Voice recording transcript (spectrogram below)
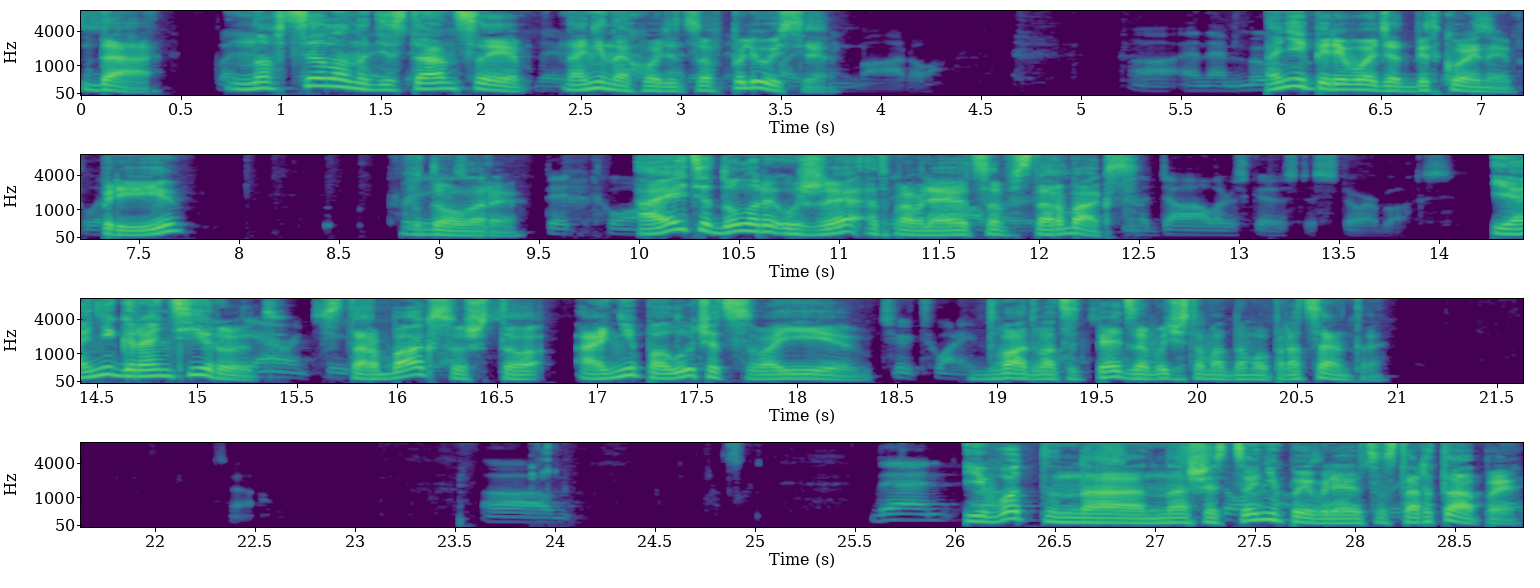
Да. Но в целом на дистанции они находятся в плюсе. Они переводят биткоины при в доллары. А эти доллары уже отправляются в Starbucks. И они гарантируют Starbucks, что они получат свои 2,25 за вычетом 1%. И вот на нашей сцене появляются стартапы.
